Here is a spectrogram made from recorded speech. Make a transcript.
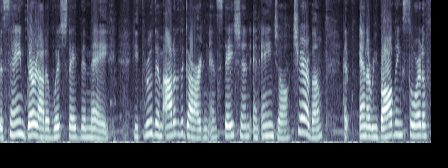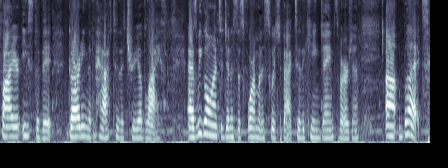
the same dirt out of which they've been made. He threw them out of the garden and stationed an angel, cherubim, and a revolving sword of fire east of it, guarding the path to the tree of life. As we go on to Genesis 4, I'm going to switch back to the King James Version. Uh, but,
